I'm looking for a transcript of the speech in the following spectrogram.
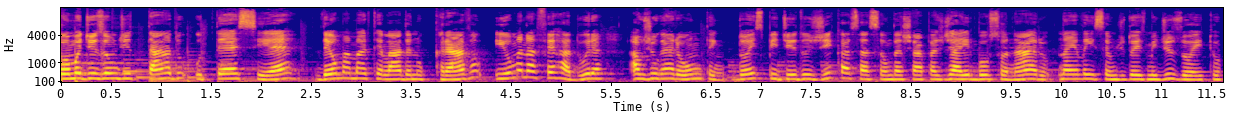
Como diz um ditado, o TSE deu uma martelada no cravo e uma na ferradura ao julgar ontem dois pedidos de cassação da chapa Jair Bolsonaro na eleição de 2018.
